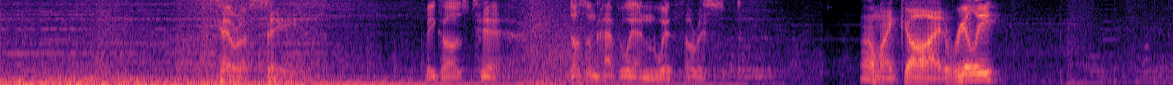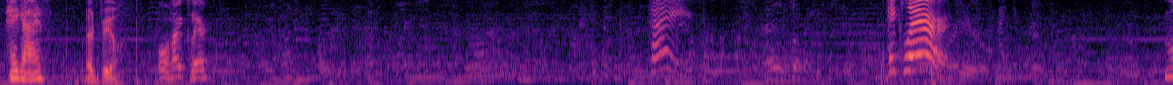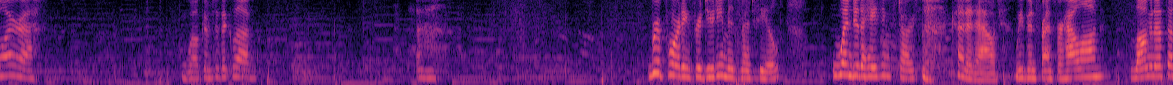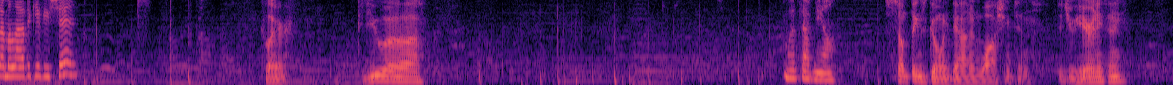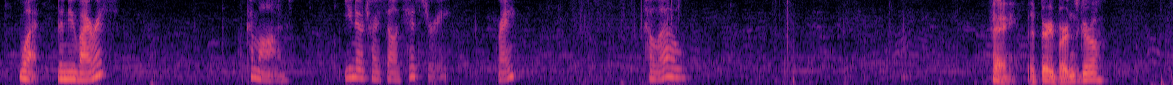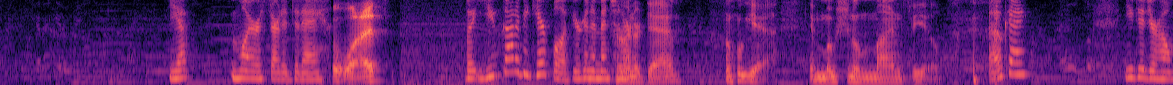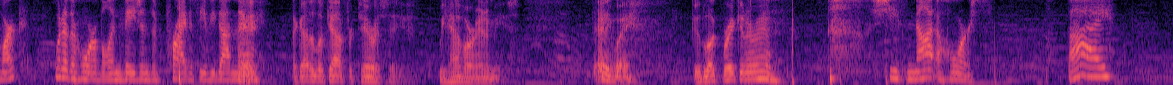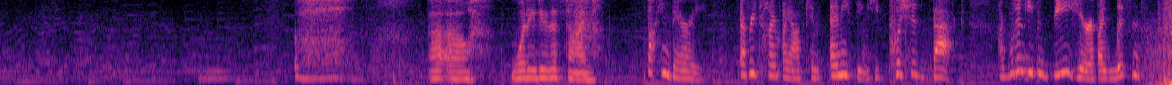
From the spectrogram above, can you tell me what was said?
TerraSave. Because tear doesn't have to end with a wrist. Oh my god, really? Hey guys. Redfield. Oh, hi Claire. Moira. Welcome to the club. Uh, reporting for duty, Ms. Redfield. When do the hazings start? Cut it out. We've been friends for how long? Long enough that I'm allowed to give you shit. Psst. Claire, could you, uh... What's up, Neil? Something's going down in Washington. Did you hear anything? What, the new virus? Come on. You know Tricell's history, right? Hello? Hey, that Barry Burton's girl? Yep. Moira started today. What? But you've got to be careful if you're going to mention her. Her and her dad? Oh yeah. Emotional minefield. okay. You did your homework. What other horrible invasions of privacy have you gotten there? Hey, I gotta look out for TerraSave. We have our enemies. Anyway, good luck breaking her in. She's not a horse. Bye. Uh-oh. What'd he do this time? Fucking Barry. Every time I ask him anything, he pushes back. I wouldn't even be here if I listened with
